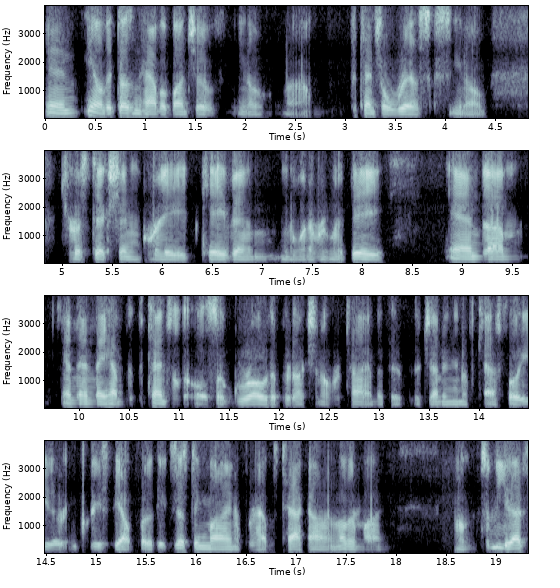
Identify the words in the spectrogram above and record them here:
and you know that doesn't have a bunch of you know um, potential risks, you know, jurisdiction, grade, cave in, you know, whatever it might be, and um, and then they have the potential to also grow the production over time, but they're, they're generating enough cash flow either increase the output of the existing mine or perhaps tack on another mine. Um, to me, that's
